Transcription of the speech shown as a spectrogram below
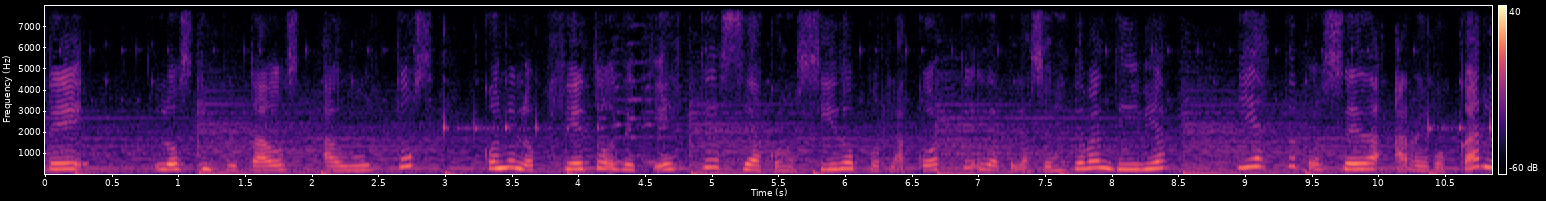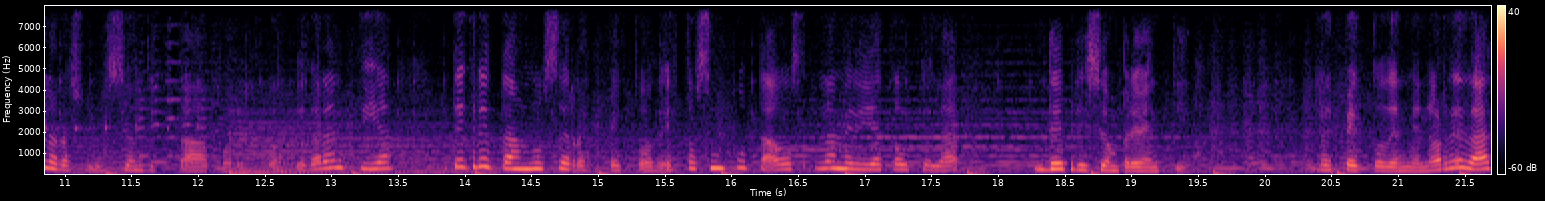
de los imputados adultos con el objeto de que éste sea conocido por la Corte de Apelaciones de Valdivia y éste proceda a revocar la resolución dictada por el juez de garantía, decretándose respecto de estos imputados la medida cautelar de prisión preventiva. Respecto del menor de edad,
